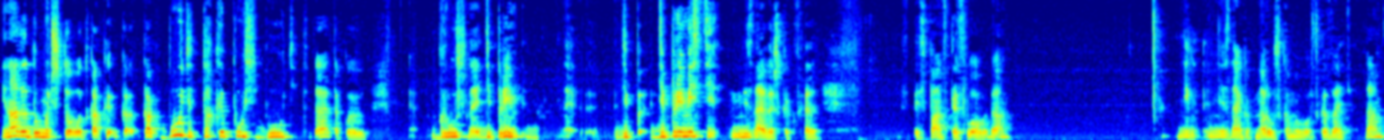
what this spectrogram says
Не надо думать, что вот как, как, как будет, так и пусть будет. Да? Такое грустное, деприм, деп, депримисти... Не знаю даже, как сказать. Испанское слово, да? Не, не знаю, как на русском его сказать, да?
